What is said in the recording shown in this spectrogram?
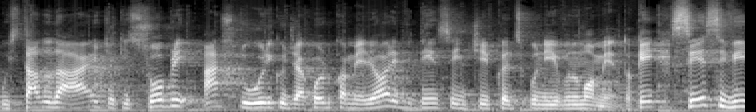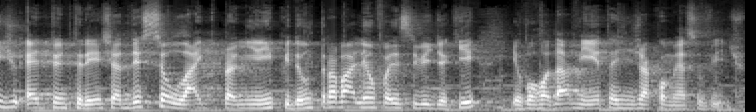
o estado da arte aqui sobre ácido úrico de acordo com a melhor evidência científica disponível no momento, ok? Se esse vídeo é do teu interesse, já deixa seu like para mim aí, porque deu um trabalhão fazer esse vídeo aqui. Eu vou rodar a vinheta e a gente já começa o vídeo.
